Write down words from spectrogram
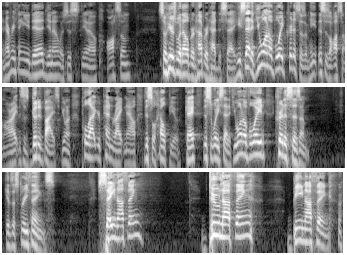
And everything you did, you know, was just, you know, awesome? So here's what Elbert Hubbard had to say. He said, if you want to avoid criticism, he, this is awesome, all right? This is good advice. If you want to pull out your pen right now, this will help you, okay? This is what he said. If you want to avoid criticism, gives us three things say nothing, do nothing, be nothing.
